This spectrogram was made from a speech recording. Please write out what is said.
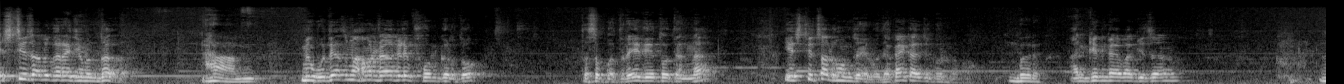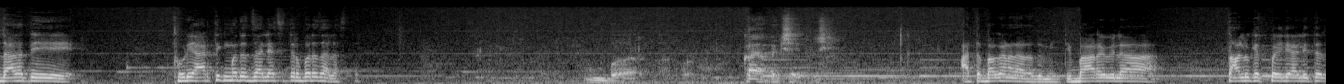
एस टी चालू करायची म्हणतं हां. मी उद्याच महामंडळाकडे फोन करतो. तसं पत्रही देतो त्यांना. एस टी चालू होऊन जाईल उद्या. काय काळजी करू नको. बरं. आणखीन काय बाकीचं? दादा ते थोडी आर्थिक मदत झाली असती तर बरं झालं असतं. बर. काय अपेक्षा आहे तुझी? आता बघा ना दादा तुम्ही ती बारावीला तालुक्यात पहिली आली तर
